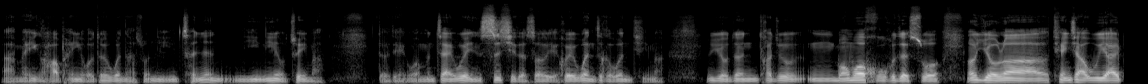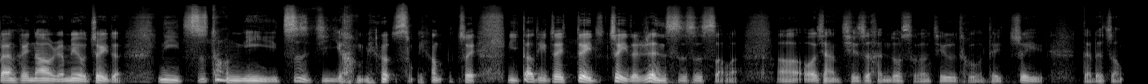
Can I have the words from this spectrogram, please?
啊每一个好朋友，我都会问他说：“你承认你你有罪吗？”对不对？我们在为人施洗的时候也会问这个问题嘛。有的人他就嗯模模糊糊的说：“哦，有了，天下乌鸦一般黑，哪有人没有罪的？”你知道你自己有没有什么样的罪？你到底对对罪的认识是什么？啊，我想其实很多时候基督徒对罪的那种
